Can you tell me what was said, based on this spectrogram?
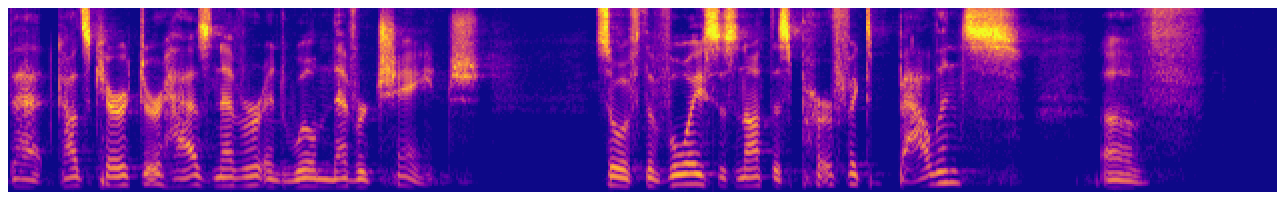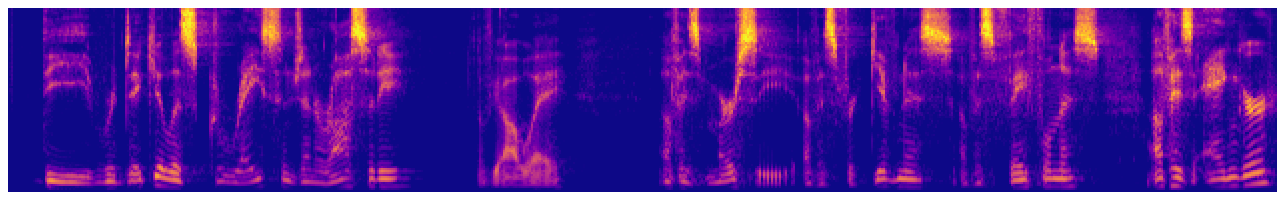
that God's character has never and will never change. So if the voice is not this perfect balance of the ridiculous grace and generosity of Yahweh, of his mercy, of his forgiveness, of his faithfulness, of his anger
